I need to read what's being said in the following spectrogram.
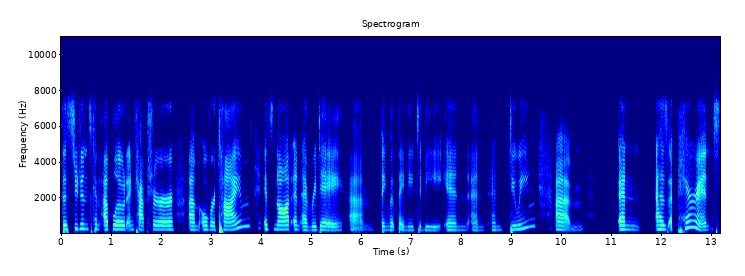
the students can upload and capture um, over time. It's not an everyday um, thing that they need to be in and, and doing. Um, and as a parent,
